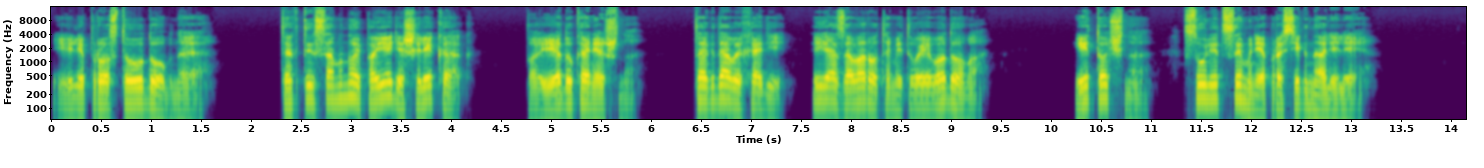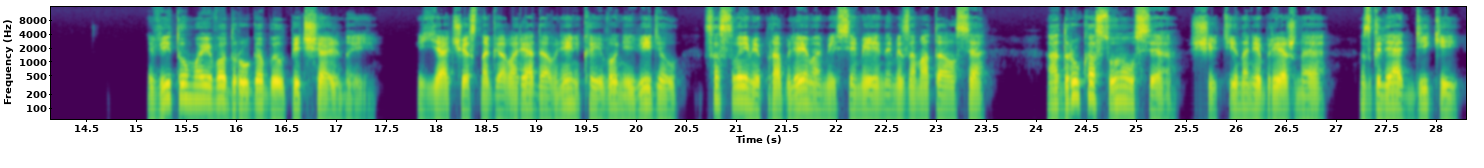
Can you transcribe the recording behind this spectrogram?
Или просто удобная. «Так ты со мной поедешь или как?» «Поеду, конечно». «Тогда выходи, я за воротами твоего дома». И точно, с улицы мне просигналили. Вид у моего друга был печальный. Я, честно говоря, давненько его не видел, со своими проблемами семейными замотался. А друг осунулся, щетина небрежная, взгляд дикий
